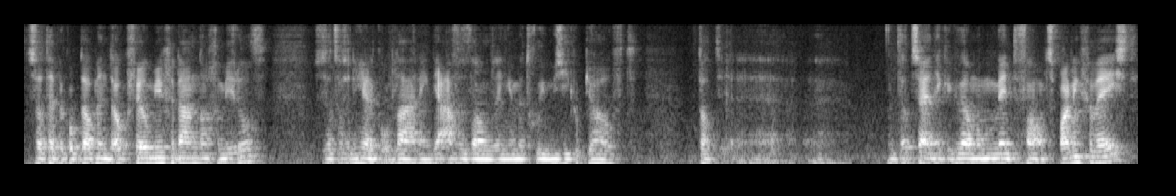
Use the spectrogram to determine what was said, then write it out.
Dus dat heb ik op dat moment ook veel meer gedaan dan gemiddeld. Dus dat was een heerlijke ontlading. Die avondwandelingen met goede muziek op je hoofd. Dat, uh, uh, dat zijn denk ik wel mijn momenten van ontspanning geweest.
